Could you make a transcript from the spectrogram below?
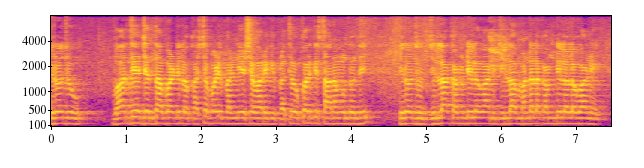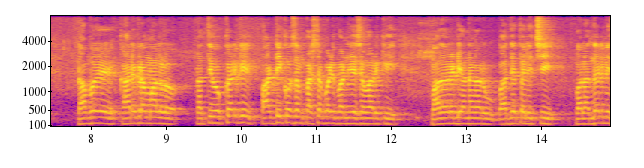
ఈరోజు భారతీయ జనతా పార్టీలో కష్టపడి పనిచేసే వారికి ప్రతి ఒక్కరికి స్థానం ఉంటుంది. ఈరోజు జిల్లా కమిటీలో కానీ జిల్లా మండల కమిటీలలో కానీ రాబోయే కార్యక్రమాలలో ప్రతి ఒక్కరికి పార్టీ కోసం కష్టపడి పనిచేసే వారికి మాధవరెడ్డి అన్నగారు బాధ్యతలు ఇచ్చి వాళ్ళందరినీ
